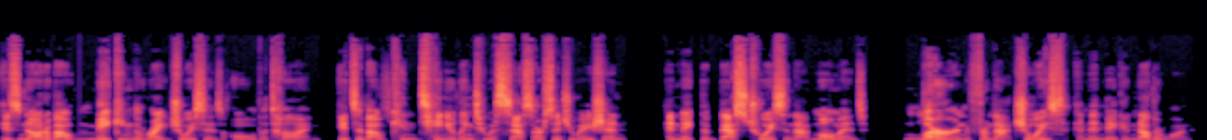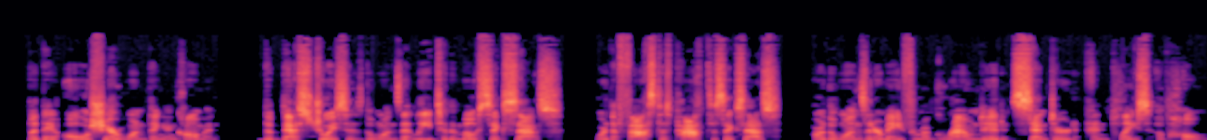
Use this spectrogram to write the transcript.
is not about making the right choices all the time. It's about continuing to assess our situation and make the best choice in that moment, learn from that choice, and then make another one. But they all share one thing in common. The best choices, the ones that lead to the most success or the fastest path to success, are the ones that are made from a grounded, centered, and place of home.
